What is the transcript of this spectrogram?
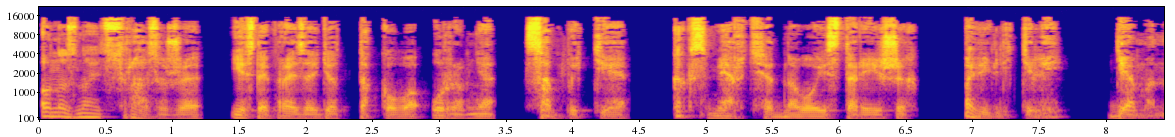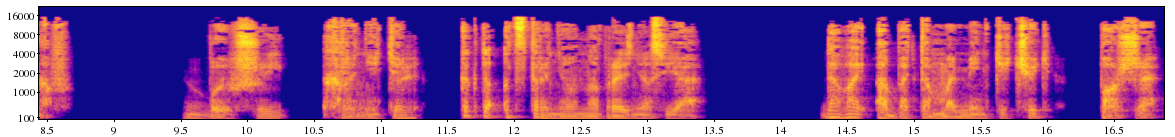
он узнает сразу же, если произойдет такого уровня событие, как смерть одного из старейших повелителей демонов. Бывший хранитель как-то отстраненно произнес я. Давай об этом моменте чуть позже.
